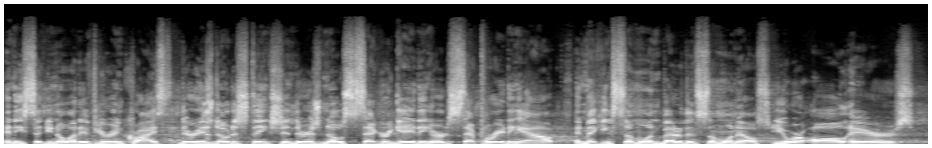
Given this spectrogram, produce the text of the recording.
And he said, You know what? If you're in Christ, there is no distinction. There is no segregating or separating out and making someone better than someone else. You are all heirs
